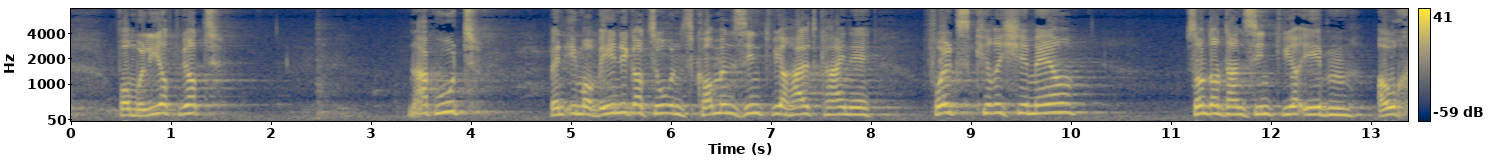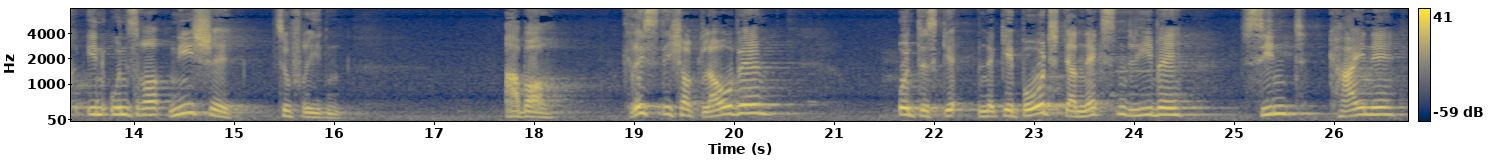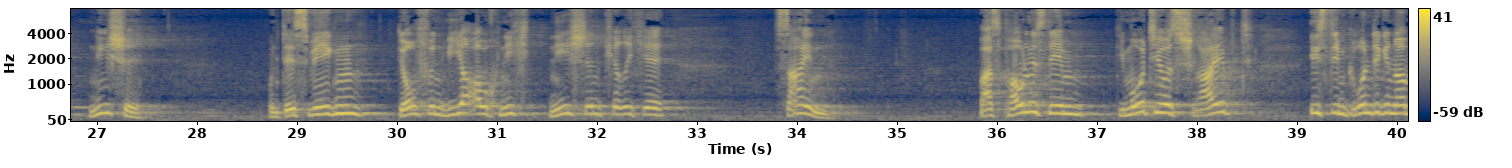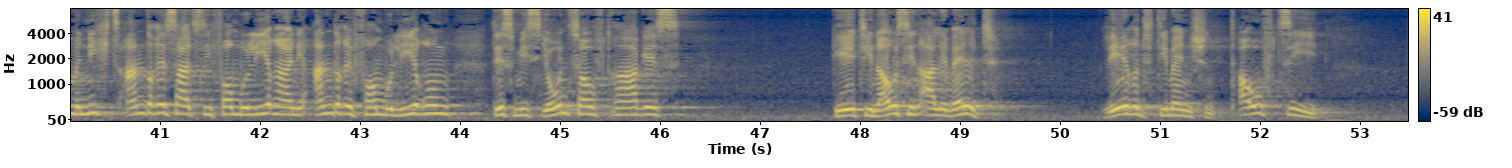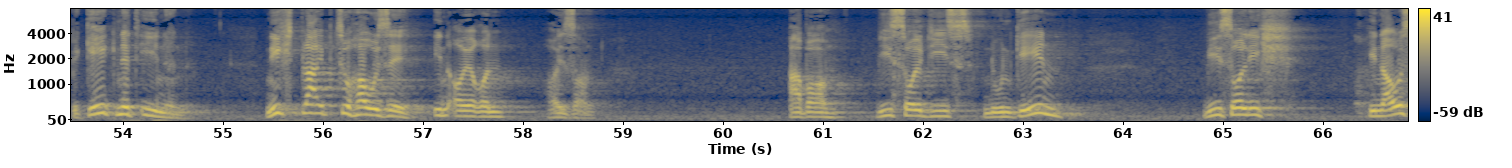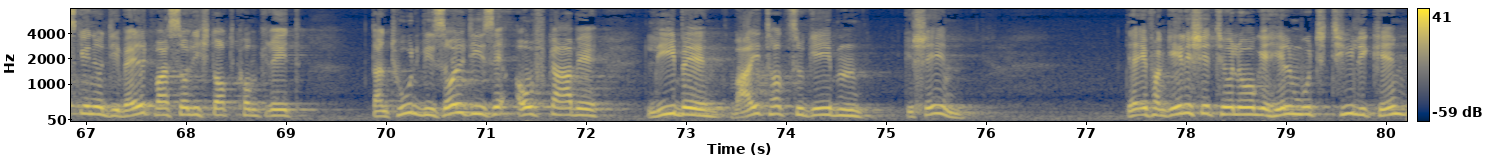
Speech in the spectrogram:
formuliert wird, na gut, wenn immer weniger zu uns kommen, sind wir halt keine Volkskirche mehr, sondern dann sind wir eben auch in unserer Nische zufrieden. Aber christlicher Glaube und das Gebot der Nächstenliebe sind keine Nische. Und deswegen dürfen wir auch nicht Nischenkirche sein. Was Paulus dem Timotheus schreibt, ist im Grunde genommen nichts anderes als die Formulierung, eine andere Formulierung des Missionsauftrages. Geht hinaus in alle Welt, lehret die Menschen, tauft sie, begegnet ihnen. Nicht bleibt zu Hause in euren Häusern. Aber wie soll dies nun gehen? Wie soll ich hinausgehen in die Welt? Was soll ich dort konkret dann tun? Wie soll diese Aufgabe, Liebe weiterzugeben, geschehen? Der evangelische Theologe Helmut Thielicke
